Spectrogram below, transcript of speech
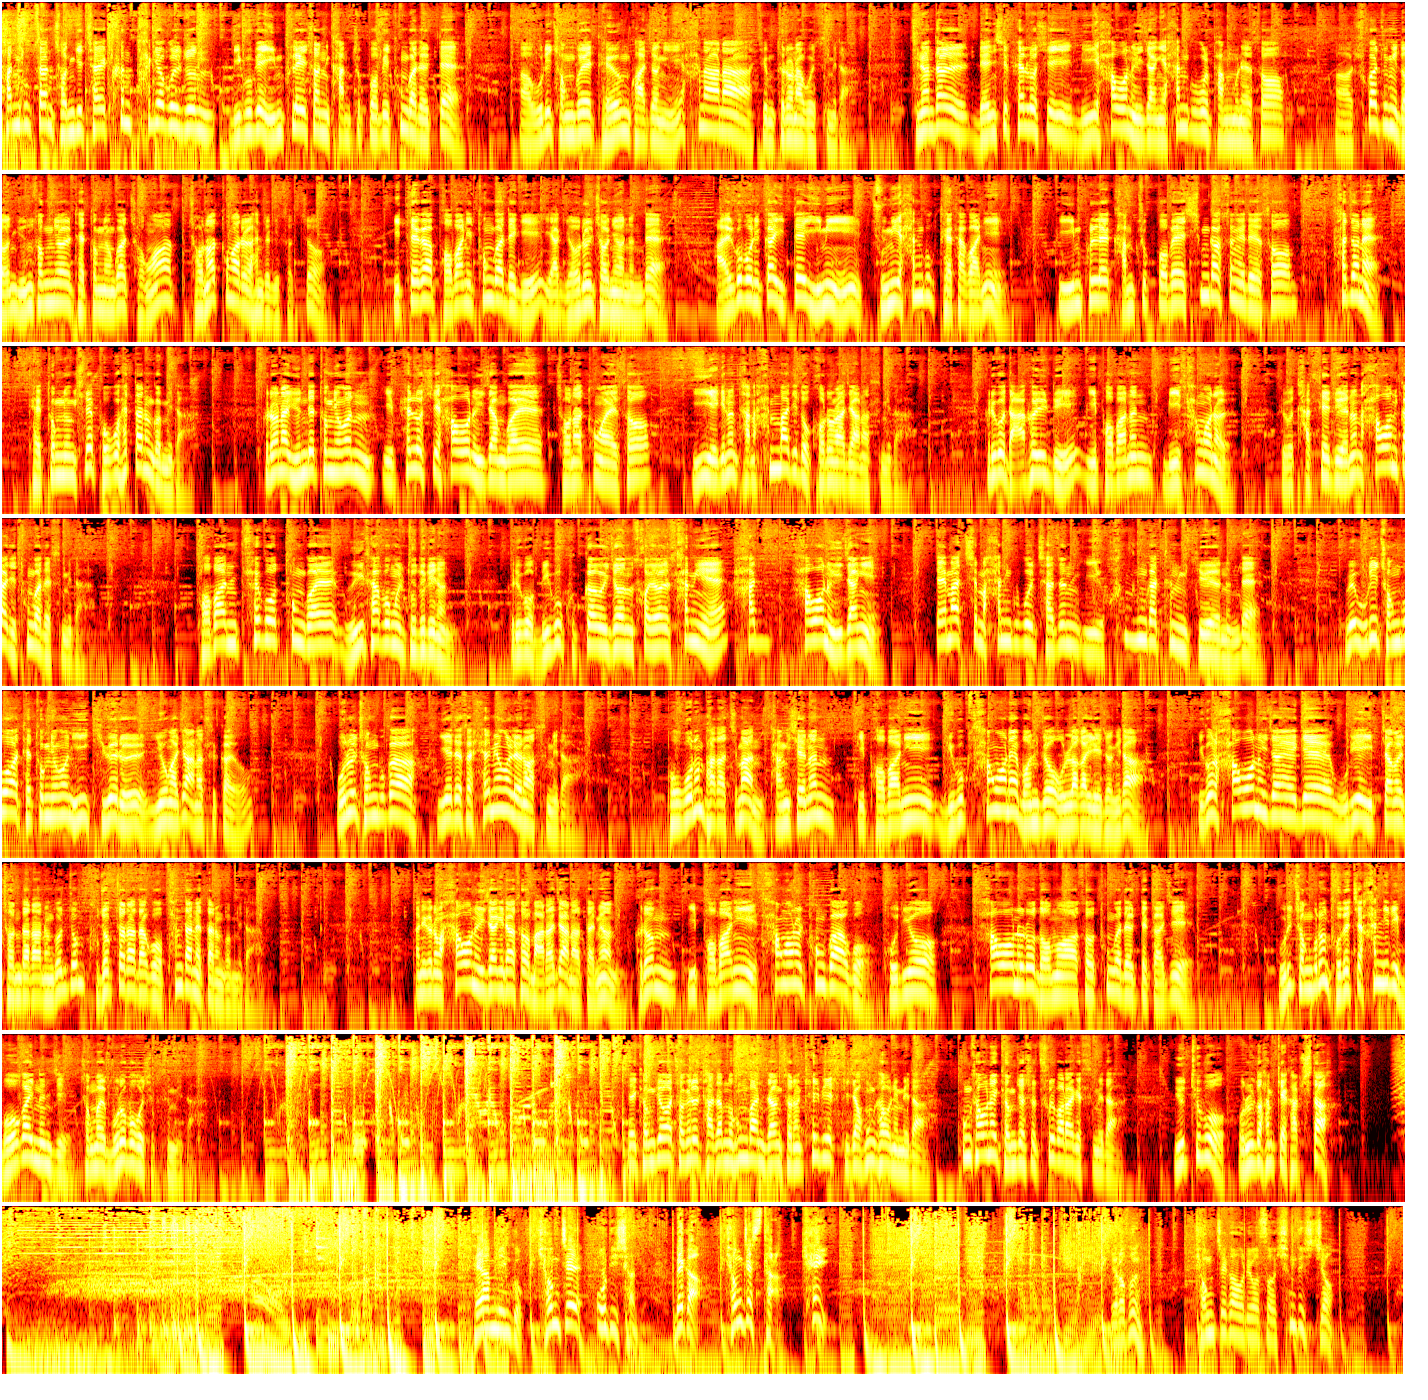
한국산 전기차에 큰 타격을 준 미국의 인플레이션 감축법이 통과될 때 아, 우리 정부의 대응 과정이 하나하나 지금 드러나고 있습니다. 지난달 낸시 펠로시 미 하원 의장이 한국을 방문해서 어, 휴가 중이던 윤석열 대통령과 정화, 전화 통화를 한 적이 있었죠. 이때가 법안이 통과되기 약 열흘 전이었는데 알고 보니까 이때 이미 주미 한국 대사관이 이 인플레 감축법의 심각성에 대해서 사전에 대통령실에 보고했다는 겁니다. 그러나 윤 대통령은 이 펠로시 하원 의장과의 전화 통화에서 이 얘기는 단 한마디도 거론하지 않았습니다. 그리고 나흘 뒤 이 법안은 미 상원을 그리고 닷새 뒤에는 하원까지 통과됐습니다. 법안 최고 통과에 의사봉을 두드리는 그리고 미국 국가의전 서열 3위의 하, 하원 의장이 때마침 한국을 찾은 이 황금 같은 기회였는데 왜 우리 정부와 대통령은 이 기회를 이용하지 않았을까요? 오늘 정부가 이에 대해서 해명을 내놓았습니다. 보고는 받았지만 당시에는 이 법안이 미국 상원에 먼저 올라갈 예정이라 이걸 하원 의장에게 우리의 입장을 전달하는 건 좀 부적절하다고 판단했다는 겁니다. 아니 그럼 하원 의장이라서 말하지 않았다면 그럼 이 법안이 상원을 통과하고 곧이어 하원으로 넘어와서 통과될 때까지 우리 정부는 도대체 한 일이 뭐가 있는지 정말 물어보고 싶습니다. 네, 경제와 정의를 다잡는 홍반장 저는 KBS 기자 홍사원입니다. 홍사원의 경제쇼 출발하겠습니다. 유튜브 오늘도 함께 갑시다. 대한민국 경제 오디션 메가 경제스타 K 여러분 경제가 어려워서 힘드시죠?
